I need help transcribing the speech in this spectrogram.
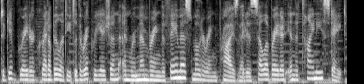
To give greater credibility to the recreation and remembering the famous motoring prize that is celebrated in the tiny state,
